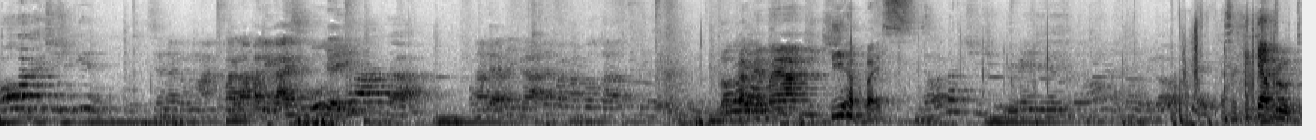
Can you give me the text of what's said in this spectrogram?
Ô, o lagartixa aqui. Você não é macho. Vai dar pra ligar esse bug aí? Dá pra ligar, dá pra capotar. Louca mesmo é a Kiki, rapaz. O lagartixa. Essa aqui que é a bruta.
